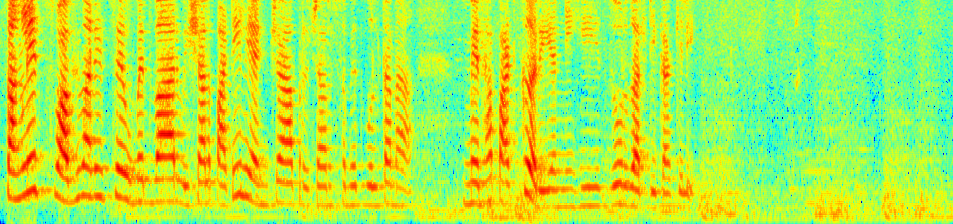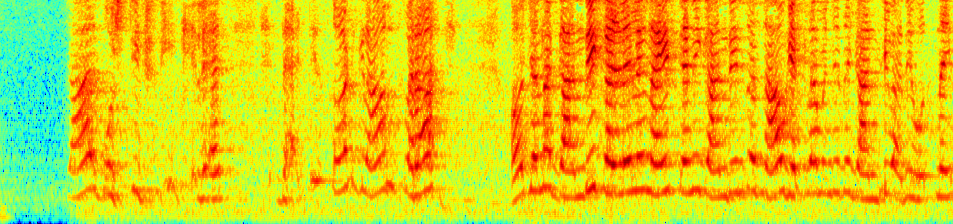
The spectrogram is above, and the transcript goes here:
सांगलीत स्वाभिमानीचे उमेदवार विशाल पाटील यांच्या प्रचार सभेत बोलताना मेधा पाटकर यांनी ही जोरदार टीका केली. चार गोष्टी त्यांनी केल्यात. दॅट इज नॉट ग्राम स्वराज अहो ज्यांना गांधी कळलेले नाहीत त्यांनी गांधींचं नाव घेतलं म्हणजे ते गांधीवादी होत नाहीत.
